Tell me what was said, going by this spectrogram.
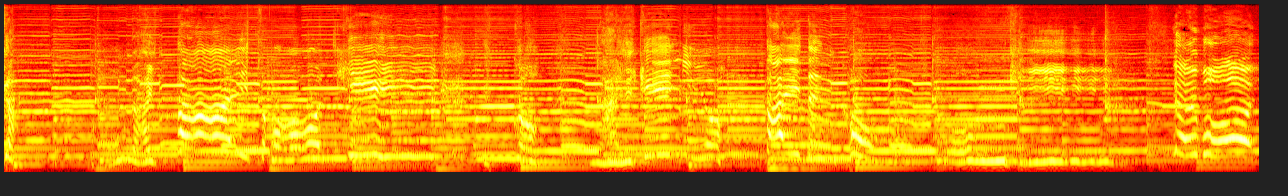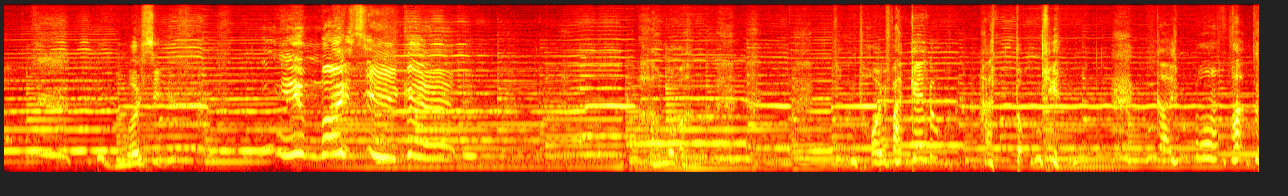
觉，爱带着你，个爱给我带点空气。爱不爱？唔会死，你唔会死嘅。阿母，台湾嘅路系冻嘅。爱无法度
